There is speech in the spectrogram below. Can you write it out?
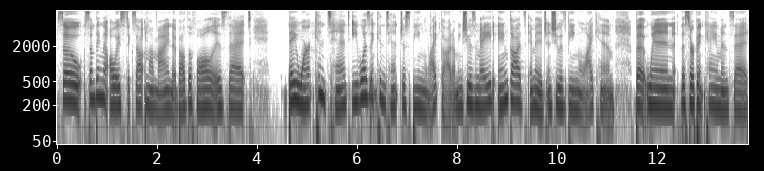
So something that always sticks out in my mind about the fall is that they weren't content. Eve wasn't content just being like God. I mean, she was made in God's image and she was being like him. But when the serpent came and said,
